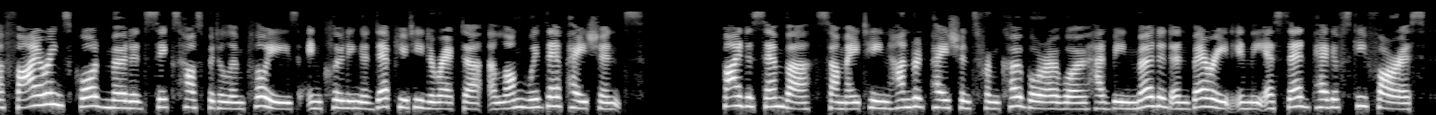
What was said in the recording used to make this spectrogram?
A firing squad murdered six hospital employees, including a deputy director, along with their patients. By December, some 1,800 patients from Kocborowo had been murdered and buried in the Sz Pegowski forest.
